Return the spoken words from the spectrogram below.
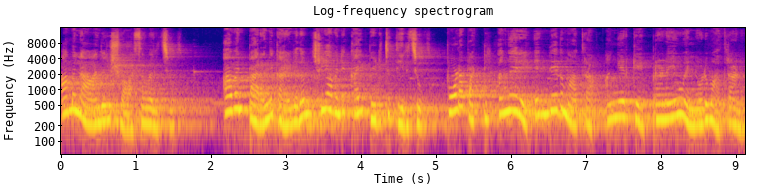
അമൽ ആഞ്ഞൊരു ശ്വാസം വലിച്ചു. അവൻ പറഞ്ഞു കഴിഞ്ഞതും ശ്രീ അവന്റെ കൈ പിടിച്ച് തിരിച്ചു. പോട പട്ടി അങ്ങേരെ. എന്റേത് മാത്രം. അങ്ങേർക്ക് പ്രണയവും എന്നോട് മാത്രമാണ്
